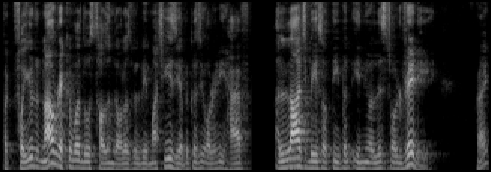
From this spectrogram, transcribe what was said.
but for you to now recover those $1,000 will be much easier because you already have a large base of people in your list already, right?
